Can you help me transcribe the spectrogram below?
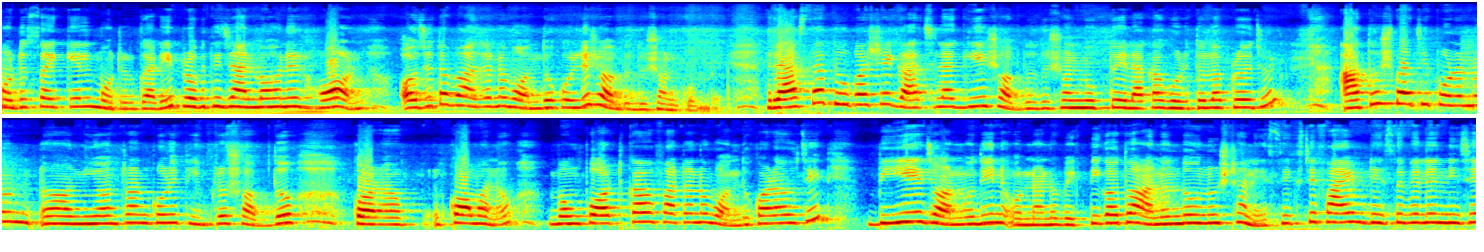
মোটরসাইকেল মোটর গাড়ি প্রভৃতি যানবাহনের হর্ন অযথা বাজানো বন্ধ করলে শব্দদূষণ কমবে। রাস্তার দুপাশে গাছ লাগিয়ে শব্দ দূষণ মুক্ত এলাকা গড়ে তোলা প্রয়োজন। আতশবাজি পোড়ানো নিয়ন্ত্রণ করে তীব্র শব্দ কমানো এবং পটকা ফাটানো বন্ধ করা উচিত। বিয়ে, জন্মদিন, অন্যান্য ব্যক্তিগত আনন্দ অনুষ্ঠানে সিক্সটি ফাইভ ডেসিবেলের নিচে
